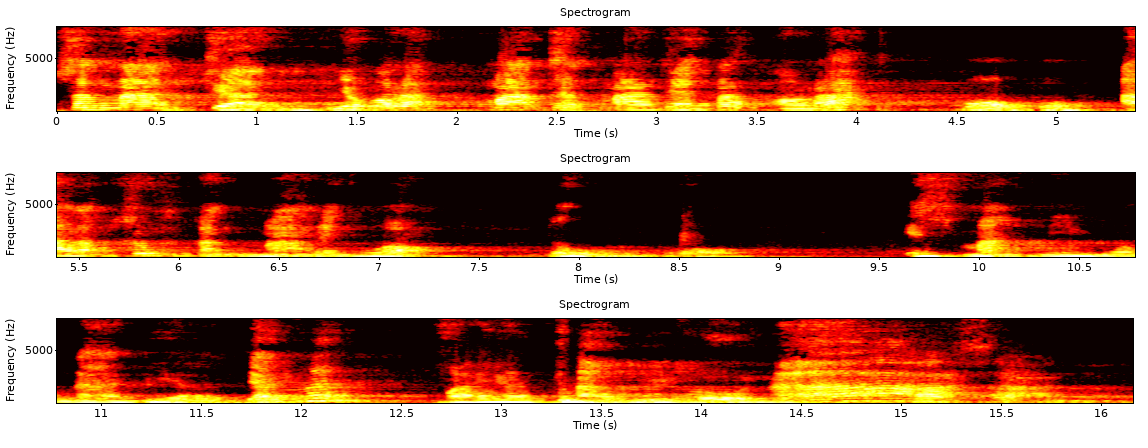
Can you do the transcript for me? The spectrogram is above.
senajan. Ya ora macet-macetan ora popo Arab sungkan maring wong tuwa. Isma'ni munadiyal jannah fayatabiuna ahsana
